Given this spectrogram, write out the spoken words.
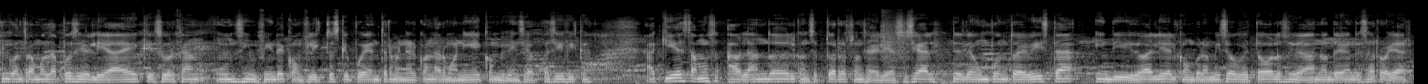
encontramos la posibilidad de que surjan un sinfín de conflictos que pueden terminar con la armonía y convivencia pacífica. Aquí estamos hablando del concepto de responsabilidad social desde un punto de vista individual y del compromiso que todos los ciudadanos deben desarrollar.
